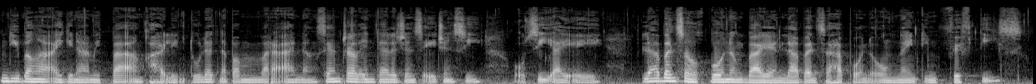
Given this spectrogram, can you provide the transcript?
Hindi ba nga ay ginamit pa ang kahalintulad na pamamaraan ng Central Intelligence Agency o CIA laban sa hukbo ng bayan laban sa Hapon noong 1950s?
